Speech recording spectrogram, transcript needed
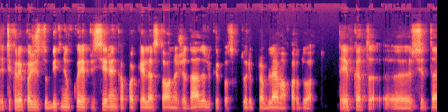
Tai tikrai pažįstu bitininkų, kurie prisirenka po kelias tonų žiedadulkių ir paskui turi problemą parduoti. Taip, kad e, šita,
